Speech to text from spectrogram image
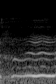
Hallelujah.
